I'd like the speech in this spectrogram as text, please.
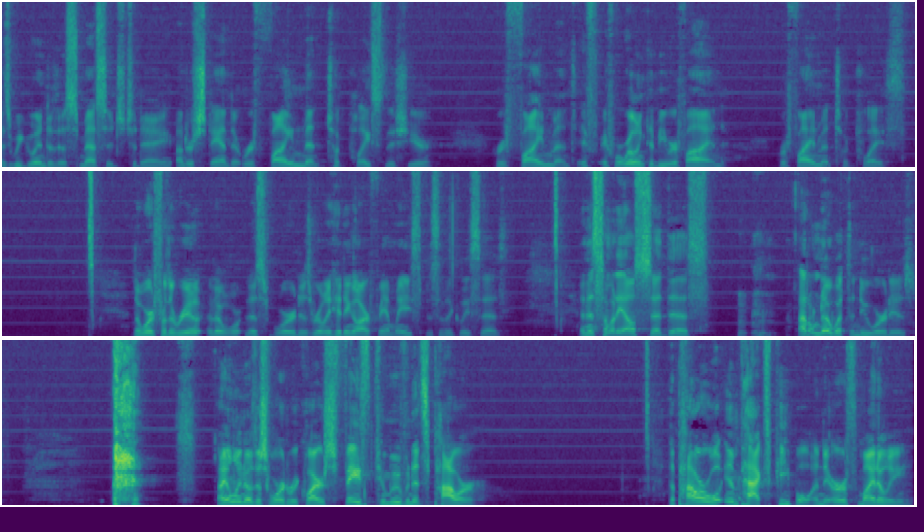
as we go into this message today, understand that refinement took place this year. Refinement. If, if we're willing to be refined, refinement took place. The word for the real, the, this word is really hitting our family, he specifically says. And then somebody else said this I don't know what the new word is. I only know this word requires faith to move in its power. The power will impact people and the earth mightily.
